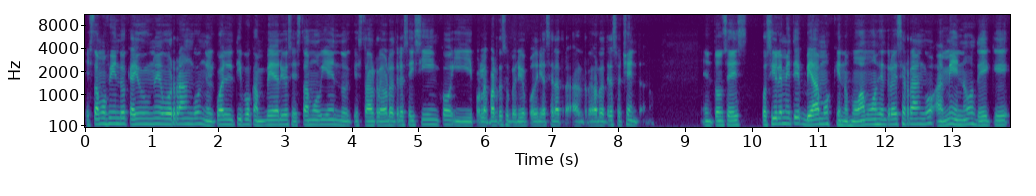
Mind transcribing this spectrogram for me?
estamos viendo que hay un nuevo rango en el cual el tipo cambiario se está moviendo, que está alrededor de 365 y por la parte superior podría ser alrededor de 380. ¿no? Entonces, posiblemente veamos que nos movamos dentro de ese rango, a menos de que,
